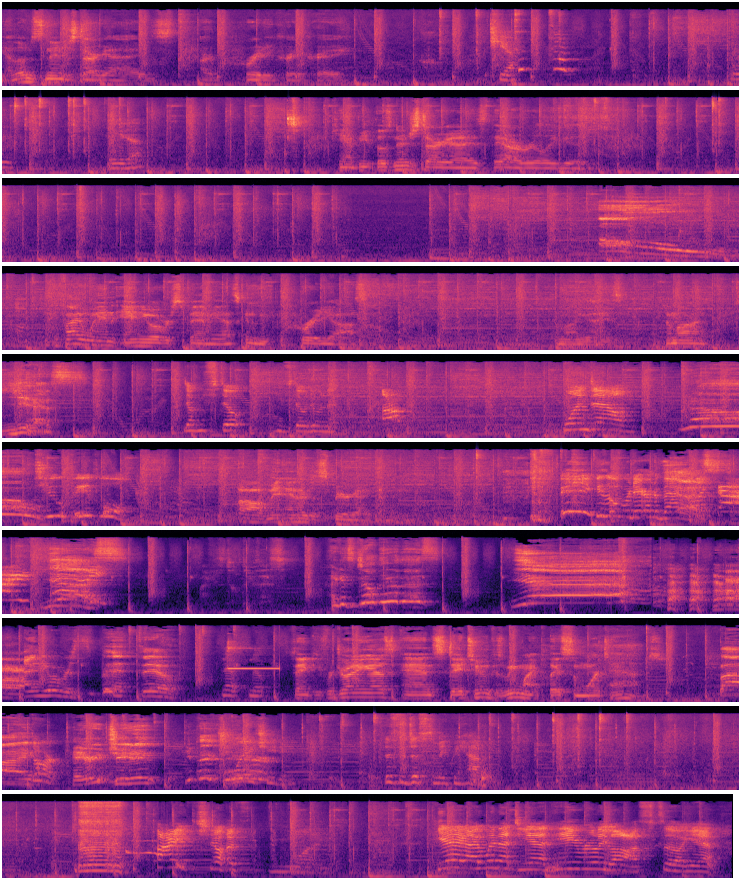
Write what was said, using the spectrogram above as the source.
Yeah, those Ninja Star guys are pretty cray cray. Yeah. Look at that. Can't beat those Ninja Star guys. They are really good. Oh! If I win and you overspin me, that's gonna be pretty awesome. Come on, guys. Come on. Yes! No, he's still, he's still doing it. Up. One down. No! Two people. Oh man, and there's a spear guy coming. He's over there in the back. Yes. Like, guys. Yes! I can still do this. I can still do this! Yeah! and you overspent too. No, no. Thank you for joining us and stay tuned because we might play some more tabs. Bye! Dark. Hey, are you cheating? You big cheater! Way cheating. This is just to make me happy. I just. Yay, I win at the end. He really lost. So yeah.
